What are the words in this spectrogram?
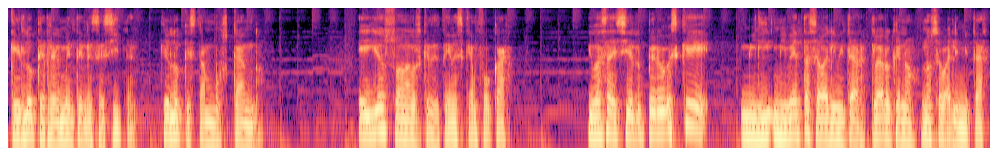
¿Qué es lo que realmente necesitan? ¿Qué es lo que están buscando? Ellos son a los que te tienes que enfocar. Y vas a decir, pero es que mi, venta se va a limitar. Claro que no, no se va a limitar.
